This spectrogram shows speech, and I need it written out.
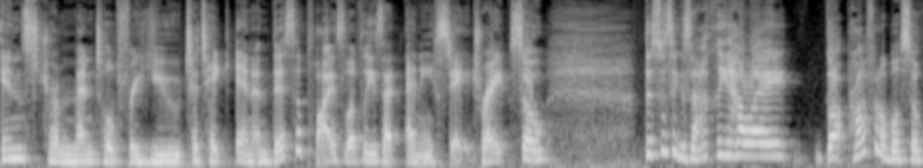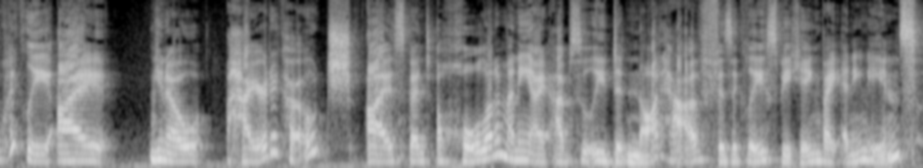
instrumental for you to take in. And this applies, lovelies, at any stage, right? So, this was exactly how I got profitable so quickly. I, you know, hired a coach. I spent a whole lot of money I absolutely did not have, physically speaking, by any means.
